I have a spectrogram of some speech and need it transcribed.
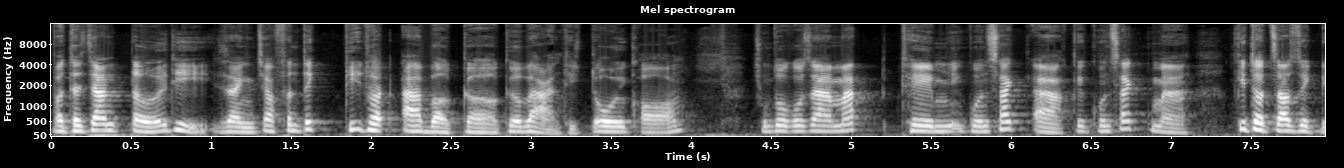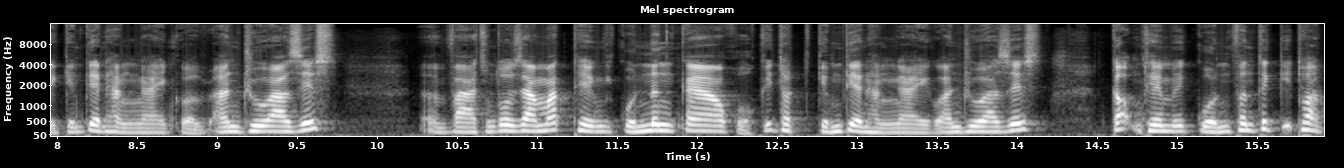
Và thời gian tới thì dành cho phân tích kỹ thuật ABC cơ bản thì tôi có, chúng tôi có ra mắt thêm những cuốn sách à cái cuốn sách mà kỹ thuật giao dịch để kiếm tiền hàng ngày của Andrew Aziz. Và chúng tôi ra mắt thêm cái cuốn nâng cao của kỹ thuật kiếm tiền hàng ngày của Andrew Aziz, cộng thêm cái cuốn phân tích kỹ thuật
